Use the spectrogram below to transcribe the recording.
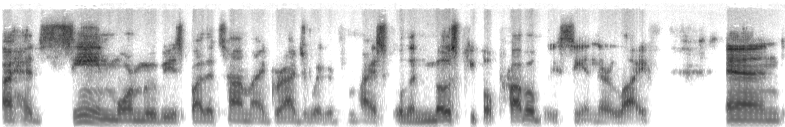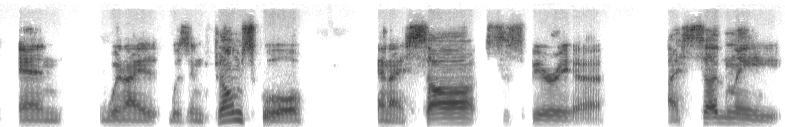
I had seen more movies by the time I graduated from high school than most people probably see in their life. And and when I was in film school and I saw Suspiria, I suddenly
